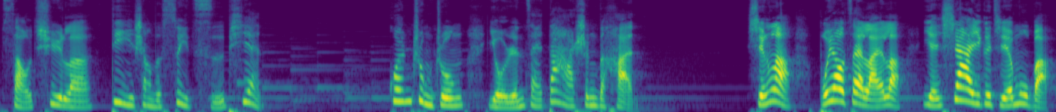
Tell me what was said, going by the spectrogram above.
扫去了地上的碎瓷片。观众中有人在大声的喊：“行了，不要再来了，演下一个节目吧。”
